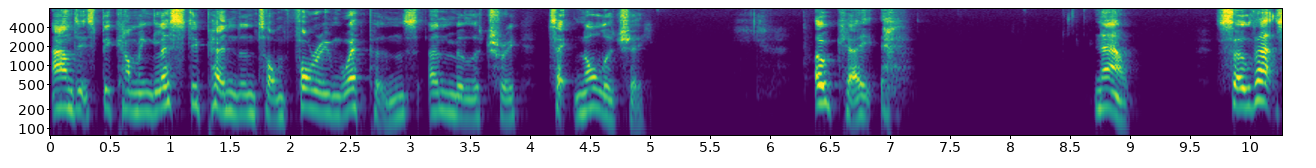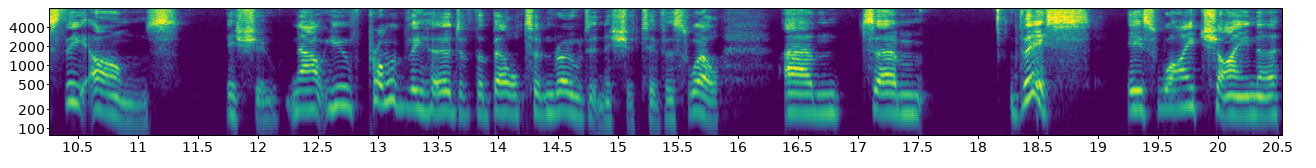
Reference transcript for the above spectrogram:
And it's becoming less dependent on foreign weapons and military technology. Okay, now, so that's the arms issue. Now, you've probably heard of the Belt and Road Initiative as well. And um, this is why China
